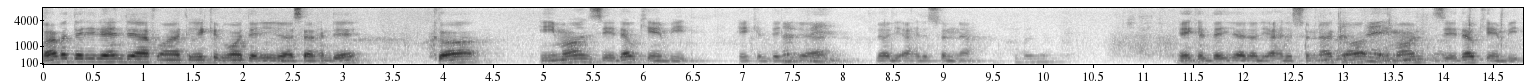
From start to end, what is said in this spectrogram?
و هذا دليل هنده اف آيات ايك الوا دليل اثر هنده كا ايمان زيده و كيم بيد ايك الدليل لالي أهل السنة ايك الدليل لالي أهل السنة كا ايمان زيده و كيم بيد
